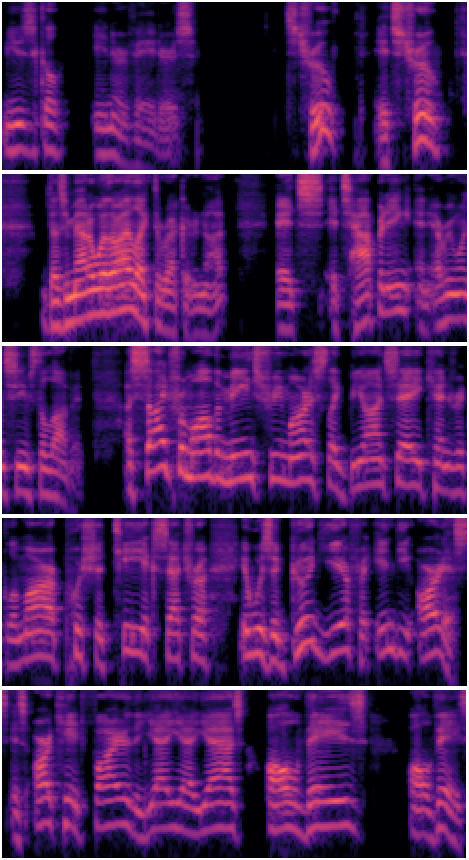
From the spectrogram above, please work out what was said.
musical innovators. It's true. It's true. Doesn't matter whether I like the record or not. It's it's happening and everyone seems to love it aside from all the mainstream artists like Beyonce, Kendrick Lamar, Pusha T, etc., it was a good year for indie artists as Arcade Fire, the Yeah Yeah Yeahs, Alvvays, Alvvays,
